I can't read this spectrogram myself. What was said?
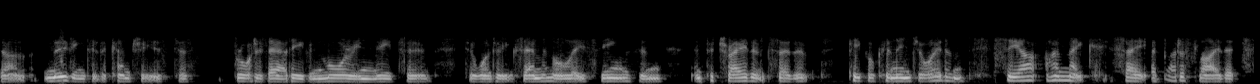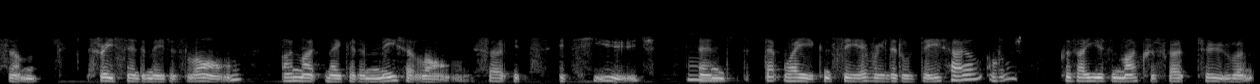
um, moving to the country has just brought it out even more in me to to want to examine all these things and and portray them so that people can enjoy them. See, I, I make say a butterfly that's um, three centimeters long. I might make it a meter long, so it's it's huge Mm. And that way you can see every little detail on it because I use a microscope to um,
